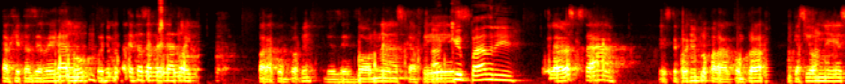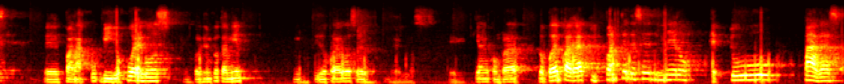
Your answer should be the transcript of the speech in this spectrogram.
tarjetas de regalo, por ejemplo, tarjetas de regalo hay para comprar desde donas, cafés. Ah, qué padre. La verdad es que está, este, por ejemplo, para comprar aplicaciones, eh, para ju- videojuegos, por ejemplo, también videojuegos eh, de los que quieran comprar, lo pueden pagar y parte de ese dinero que tú pagas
